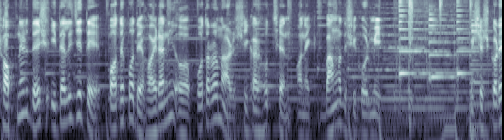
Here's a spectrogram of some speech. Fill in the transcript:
স্বপ্নের দেশ ইতালি যেতে পদে পদে হয়রানি ও প্রতারণার শিকার হচ্ছেন অনেক বাংলাদেশি কর্মী। বিশেষ করে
